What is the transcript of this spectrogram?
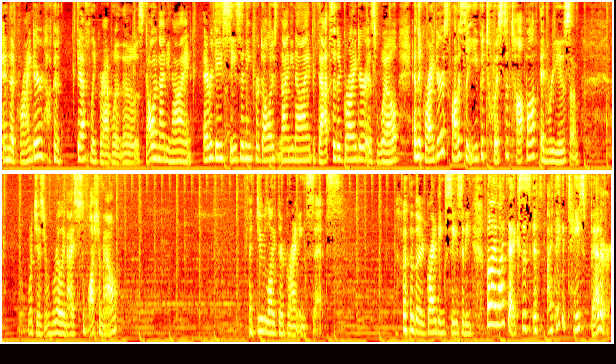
And the grinder, how could definitely grab one of those. $1.99. Everyday seasoning for $1.99. That's in a grinder as well. And the grinders, honestly, you could twist the top off and reuse them. Which is really nice. Just wash them out. I do like their grinding sets. their grinding seasoning. But I like that because it's, it's, I think it tastes better.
